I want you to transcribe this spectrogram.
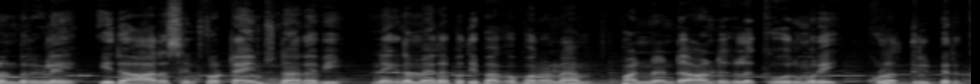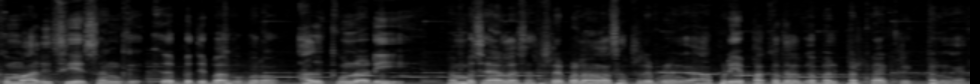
நண்பர்களே இது ஆர்எஸ் இன்ஃபோ டைம்ஸ் நான் ரவி. இன்னைக்கு நம்ம எதை பற்றி பார்க்க போகிறோம்னா பன்னெண்டு ஆண்டுகளுக்கு ஒரு முறை குளத்தில் பிறக்கும் அதிசய சங்கு. இதை பற்றி பார்க்க போகிறோம் அதுக்கு முன்னாடி நம்ம சேனலை சப்ஸ்கிரைப் பண்ணாங்க சப்ஸ்கிரைப் பண்ணுங்கள் அப்படியே பக்கத்தில் இருக்க பெல் பட்டனை கிளிக் பண்ணுங்கள்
